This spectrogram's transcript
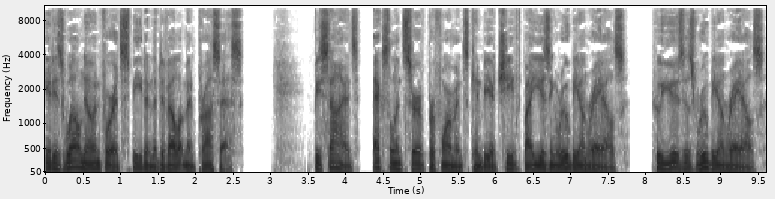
It is well known for its speed in the development process. Besides, excellent serve performance can be achieved by using Ruby on Rails. Who uses Ruby on Rails?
